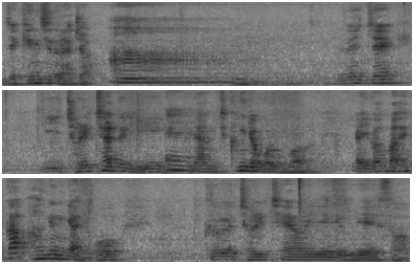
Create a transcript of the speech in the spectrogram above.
이제 갱신을 하죠. 아. 음. 근데 이제 이 절차들이 네. 그냥 즉흥적으로 뭐 야, 이거 한번 할까 하는 게 아니고 그 절차에 의해서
